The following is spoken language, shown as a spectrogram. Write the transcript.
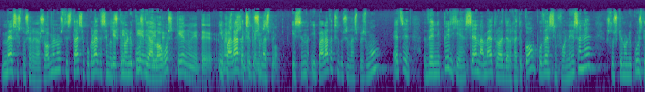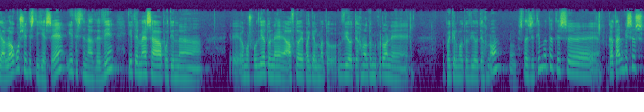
μέσα στους εργαζόμενους, τη στάση που κράτησε με τους κοινωνικούς διαλόγους. Τι εννοείται, η, παράταξη του συνασπι... η, η παράταξη του συνασπισμού έτσι, δεν υπήρχε σε ένα μέτρο αντεργατικό που δεν συμφωνήσανε στους κοινωνικούς διαλόγους, είτε στη ΓΕΣΕ, είτε στην ΑΔΔ, είτε μέσα από την ε, ε Ομοσπονδία των ε, Αυτοεπαγγελματοβιοτεχνών των Μικρών ε, επαγγελματοβιοτεχνών mm. στα ζητήματα της ε, κατάργησης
